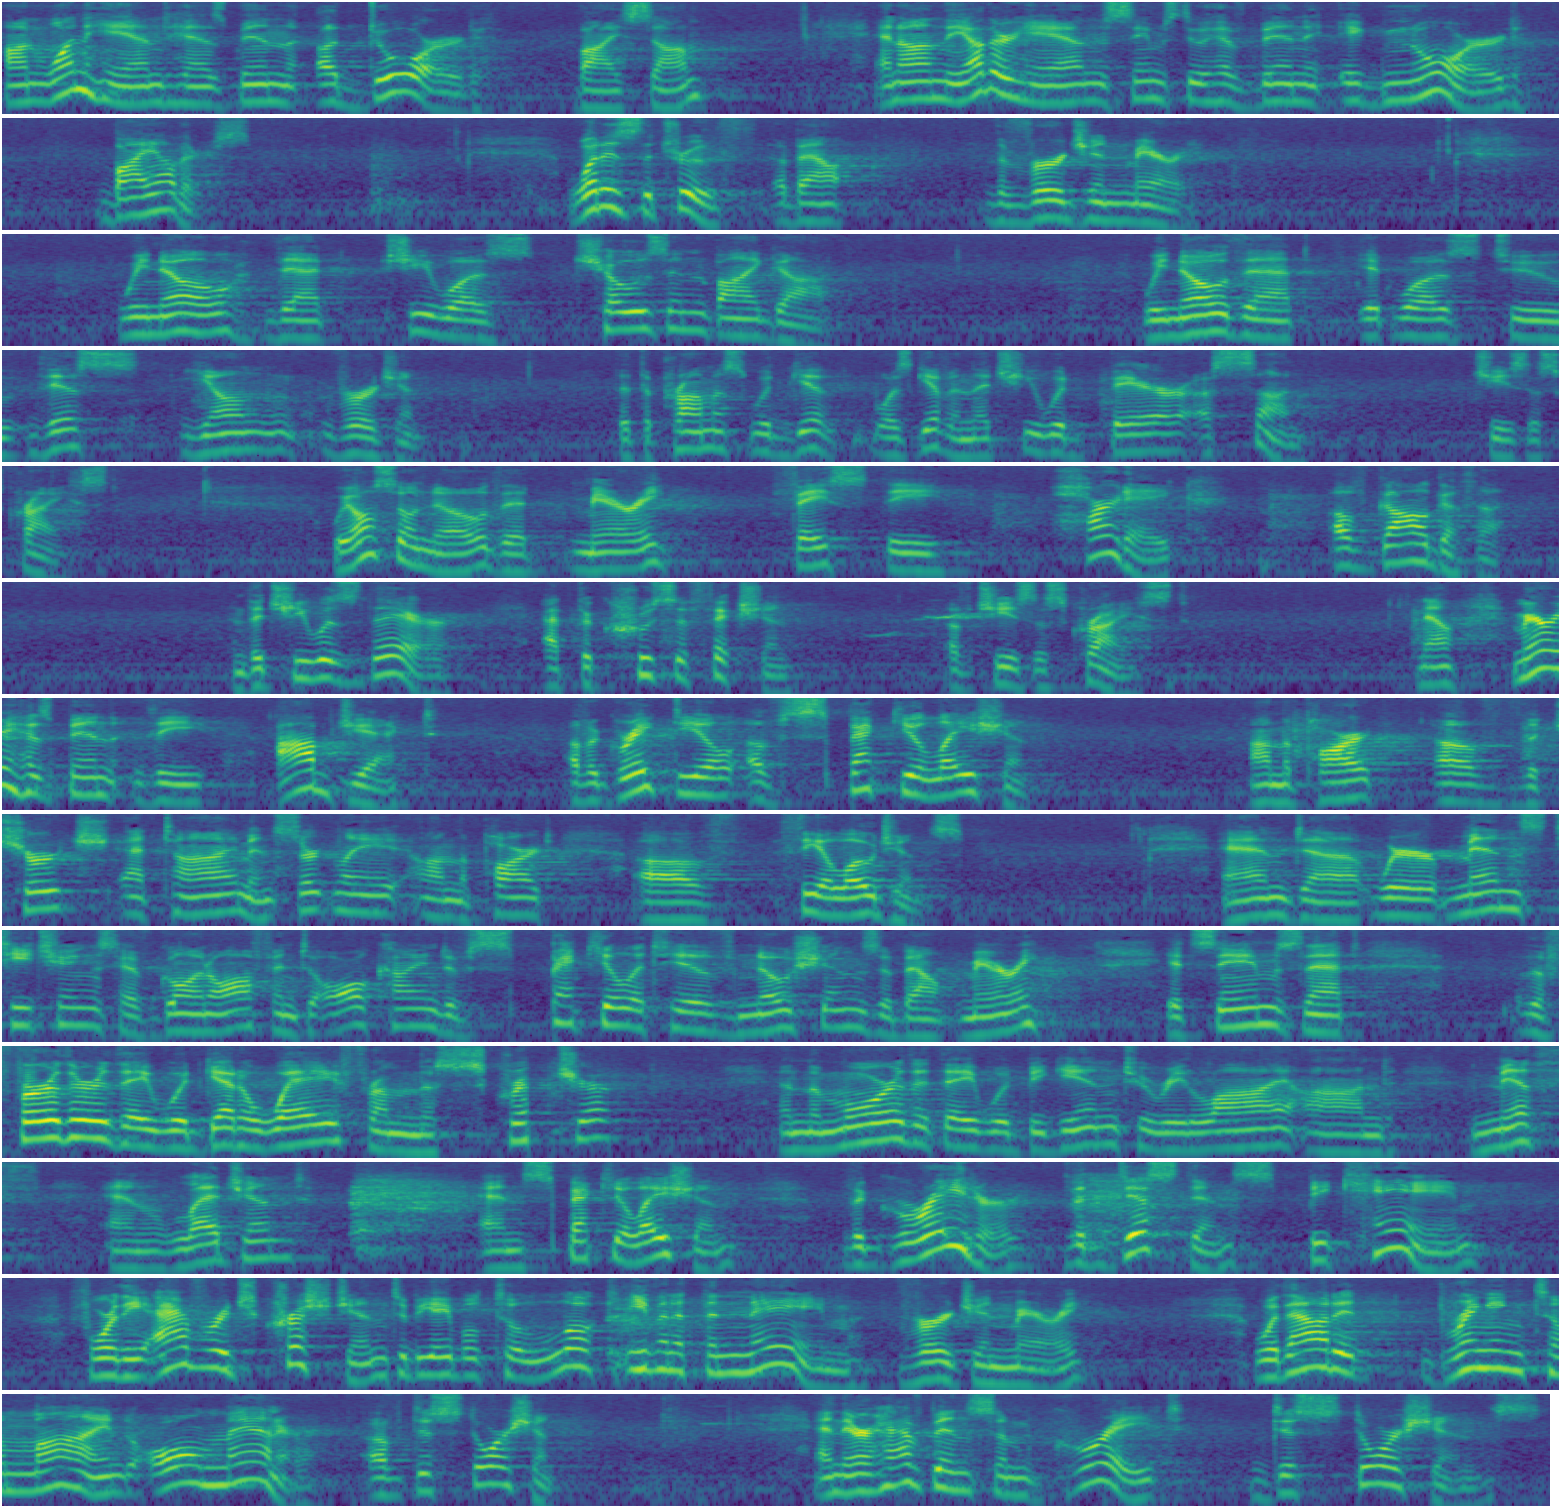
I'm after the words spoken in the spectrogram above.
on one hand, has been adored by some, and on the other hand, seems to have been ignored by others. What is the truth about the Virgin Mary? We know that she was chosen by God we know that it was to this young virgin that the promise give, was given that she would bear a son, Jesus Christ. We also know that Mary faced the heartache of Golgotha and that she was there at the crucifixion of Jesus Christ. Now, Mary has been the object of a great deal of speculation on the part of the church at time and certainly on the part of theologians. And uh, where men's teachings have gone off into all kind of speculative notions about mary it seems that the further they would get away from the scripture and the more that they would begin to rely on myth and legend and speculation, the greater the distance became for the average Christian to be able to look even at the name Virgin Mary without it bringing to mind all manner of distortion. And there have been some great distortions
